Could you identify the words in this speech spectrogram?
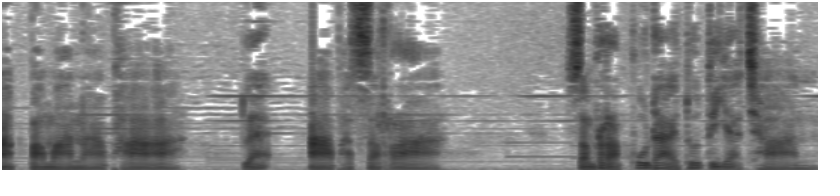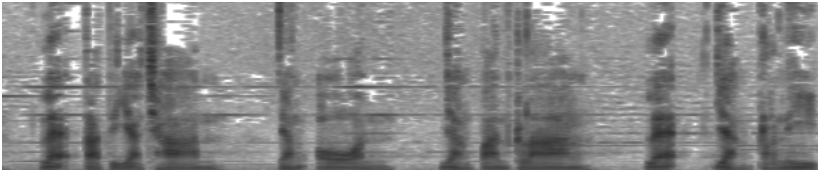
อัปปมานาภา และอาภัสราสำหรับผู้ได้ทุติยฌานและตติยฌานอย่างอ่อน อย่างปานกลาง และอย่างประณีต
